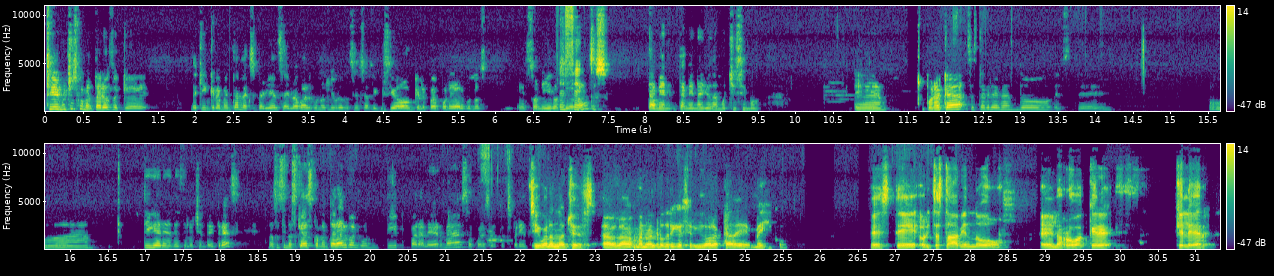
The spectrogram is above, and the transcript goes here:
Sí, hay muchos comentarios de que, de que incrementan la experiencia y luego algunos libros de ciencia ficción que le pueden poner algunos eh, sonidos y demás. También, también ayuda muchísimo. Eh, por acá se está agregando este uh, Tigre desde el 83. No sé si nos quieras comentar algo, algún tip para leer más o cuál es tu experiencia. Sí, buenas noches. Habla Manuel Rodríguez, servidor acá de México. Este, ahorita estaba viendo el arroba que, que leer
